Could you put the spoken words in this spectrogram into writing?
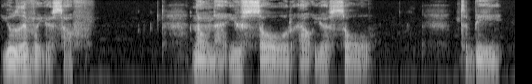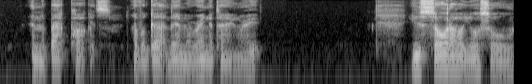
You live with yourself knowing that you sold out your soul to be in the back pockets of a goddamn orangutan, right? You sold out your soul.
